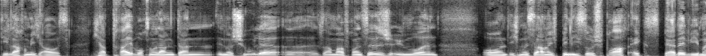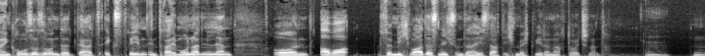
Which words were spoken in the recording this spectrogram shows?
die lachen mich aus. Ich habe drei Wochen lang dann in der Schule, äh, sagen wir, Französisch üben wollen. Und ich muss sagen, ich bin nicht so Sprachexperte wie mein großer Sohn. Der, der hat es extrem in drei Monaten gelernt. Und, aber für mich war das nichts. Und dann habe ich gesagt, ich möchte wieder nach Deutschland. Mhm. Mhm.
